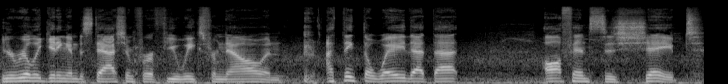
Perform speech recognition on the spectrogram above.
you're really getting him to stash him for a few weeks from now. And I think the way that that offense is shaped,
